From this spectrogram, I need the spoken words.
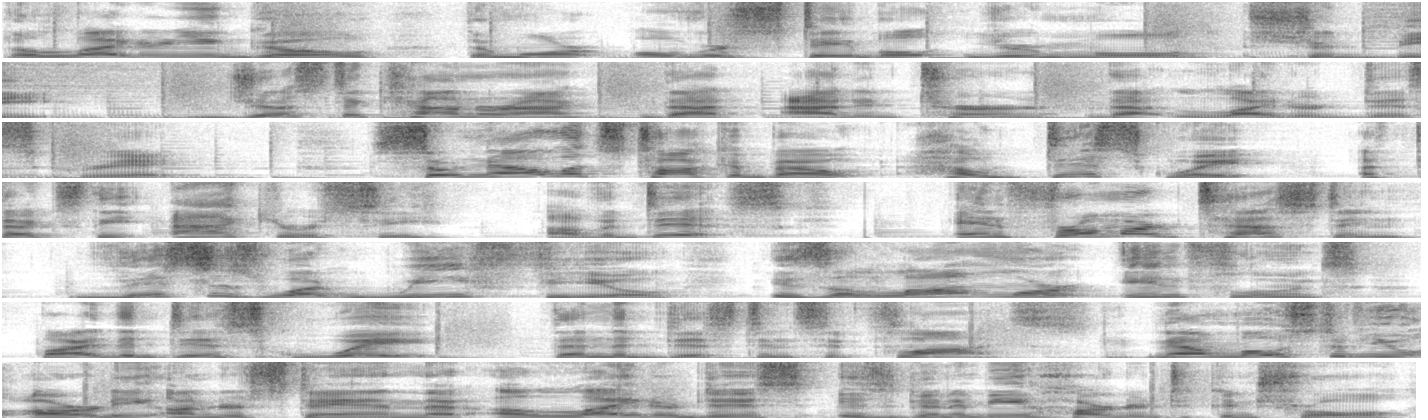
the lighter you go, the more overstable your mold should be, just to counteract that added turn that lighter discs create. So now let's talk about how disc weight affects the accuracy of a disc. And from our testing, this is what we feel is a lot more influenced by the disc weight than the distance it flies. Now, most of you already understand that a lighter disc is going to be harder to control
